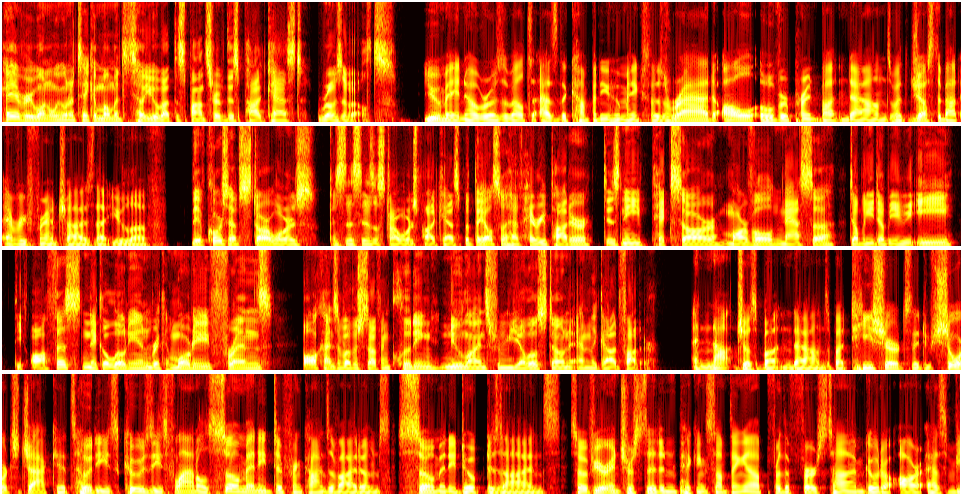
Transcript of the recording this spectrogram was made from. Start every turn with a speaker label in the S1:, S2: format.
S1: Hey everyone, we want to take a moment to tell you about the sponsor of this podcast, Roosevelt's.
S2: You may know Roosevelt as the company who makes those rad, all over print button downs with just about every franchise that you love.
S1: They, of course, have Star Wars, because this is a Star Wars podcast, but they also have Harry Potter, Disney, Pixar, Marvel, NASA, WWE, The Office, Nickelodeon, Rick and Morty, Friends, all kinds of other stuff, including new lines from Yellowstone and The Godfather.
S2: And not just button downs, but t shirts. They do shorts, jackets, hoodies, koozies, flannels, so many different kinds of items, so many dope designs. So if you're interested in picking something up for the first time, go to rsvlts.com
